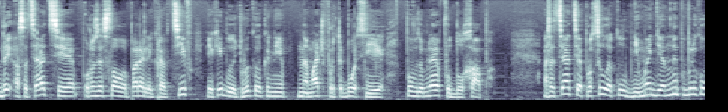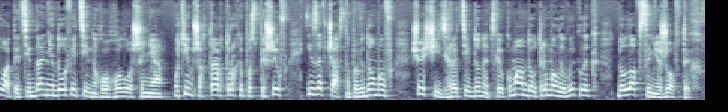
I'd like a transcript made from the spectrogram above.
де асоціація розіслала перелік гравців, які будуть викликані на матч проти Боснії, повідомляє Футбол Хаб. Асоціація просила клубні медіа не публікувати ці дані до офіційного оголошення. Утім, Шахтар трохи поспішив і завчасно повідомив, що шість гравців донецької команди отримали виклик до лав синьо-жовтих.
